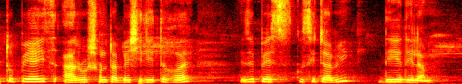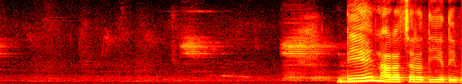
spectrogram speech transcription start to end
একটু পেঁয়াজ আর রসুনটা বেশি দিতে হয় এই যে পেস্ট কুচিটা আমি দিয়ে দিলাম। দিয়ে নাড়াচাড়া দিয়ে দিব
